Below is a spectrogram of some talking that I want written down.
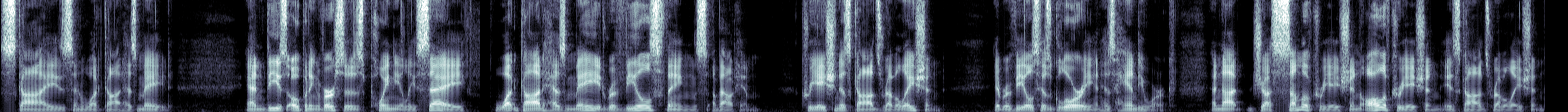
skies, and what God has made. And these opening verses poignantly say, What God has made reveals things about him. Creation is God's revelation. It reveals his glory and his handiwork. And not just some of creation, all of creation is God's revelation.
